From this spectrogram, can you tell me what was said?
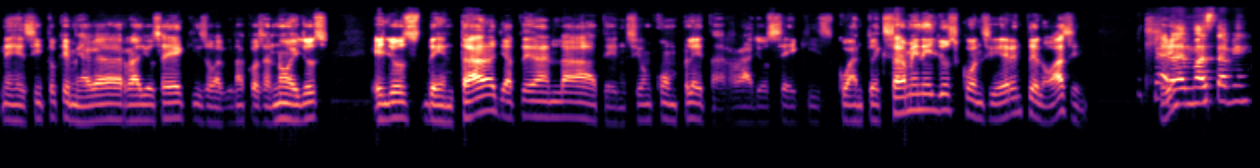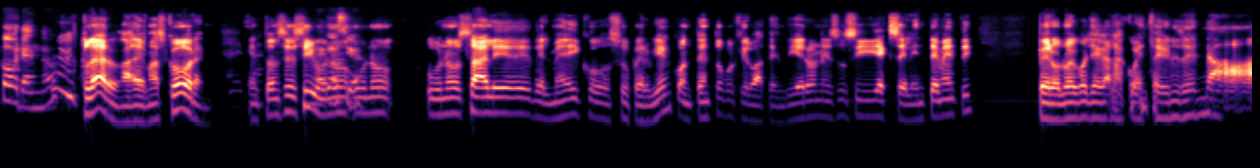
necesito que me haga rayos X o alguna cosa. No, ellos, ellos de entrada ya te dan la atención completa, rayos X, cuanto examen ellos consideren te lo hacen. Claro, Sí. además también cobran, ¿no? Claro, además cobran. Entonces sí, Un uno, uno, uno sale de- del médico súper bien, contento porque lo atendieron, eso sí, excelentemente, pero luego llega la cuenta y uno dice, no.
